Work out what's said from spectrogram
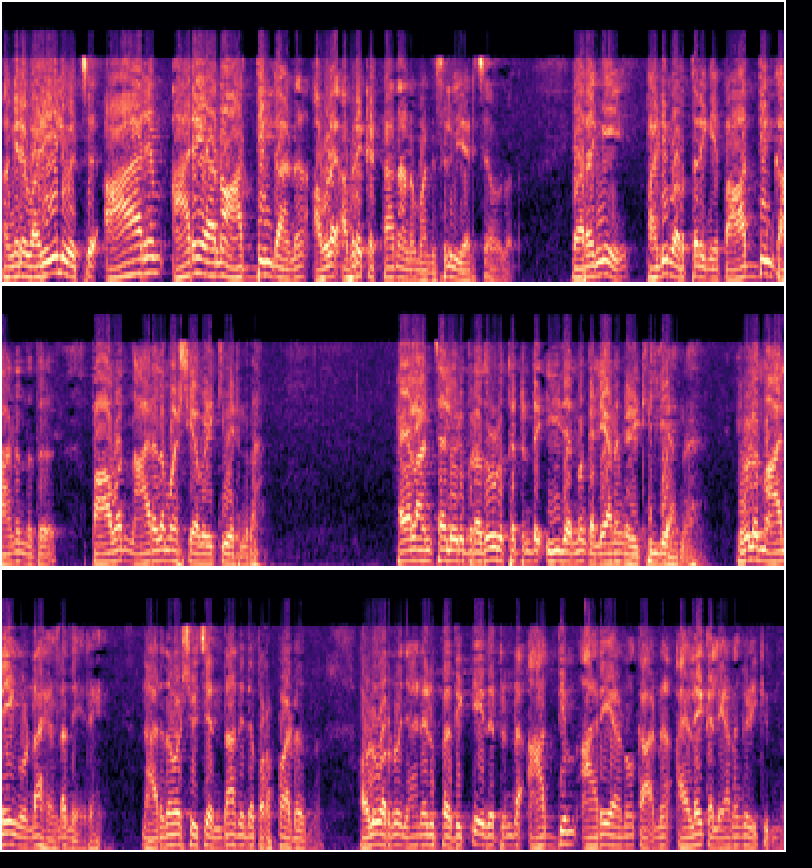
അങ്ങനെ വഴിയിൽ വെച്ച് ആരം ആരെയാണോ ആദ്യം കാണുക അവളെ അവരെ കെട്ടാന്നാണ് മനസ്സിൽ വിചാരിച്ച അവൾ. ഇറങ്ങി പടി പുറത്തിറങ്ങിയപ്പോൾ ആദ്യം കാണുന്നത് പാവൻ നാരദമഹർഷി ആ വഴിക്ക് വരുന്നതാ. അയാളാണിച്ചാൽ ഒരു വ്രതം കൊടുത്തിട്ടുണ്ട് ഈ ജന്മം കല്യാണം കഴിക്കില്ല എന്ന്. ഇവൾ മാലയും കൊണ്ട് അയാളുടെ നേരെ. നാരദമാഷി വെച്ച് എന്താ നിന്റെ പുറപ്പാട്? എന്ന്. അവൾ പറഞ്ഞു ഞാനൊരു പ്രതിജ്ഞ ചെയ്തിട്ടുണ്ട്. ആദ്യം ആരെയാണോ കാണുക അയാളെ കല്യാണം കഴിക്കുന്നു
